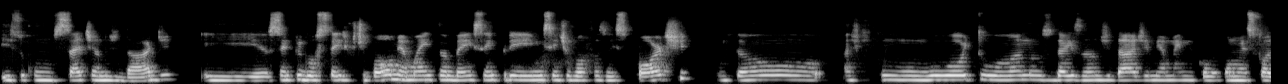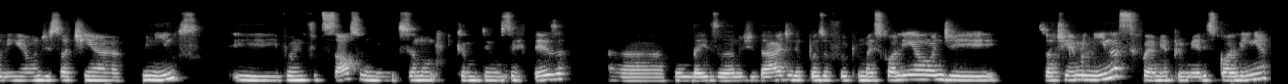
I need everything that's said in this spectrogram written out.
isso com sete anos de idade e eu sempre gostei de futebol. Minha mãe também sempre me incentivou a fazer esporte. Então, acho que com oito anos, dez anos de idade, minha mãe me colocou numa escolinha onde só tinha meninos. E foi no futsal, se, não, se eu, não, que eu não tenho certeza, uh, com 10 anos de idade. Depois eu fui para uma escolinha onde só tinha meninas, foi a minha primeira escolinha.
